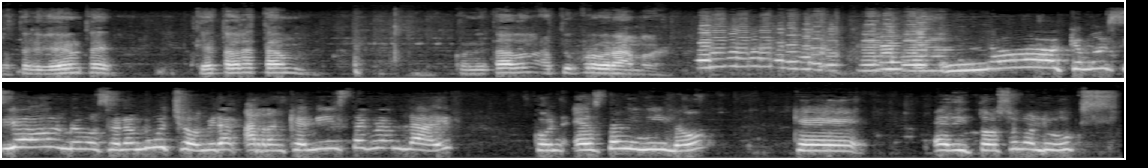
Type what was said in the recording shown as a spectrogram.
los televidentes que esta hora están conectados a tu programa. No, qué emoción, me emociona mucho. Mira, arranqué mi Instagram Live con este vinilo que editó Sonolux,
